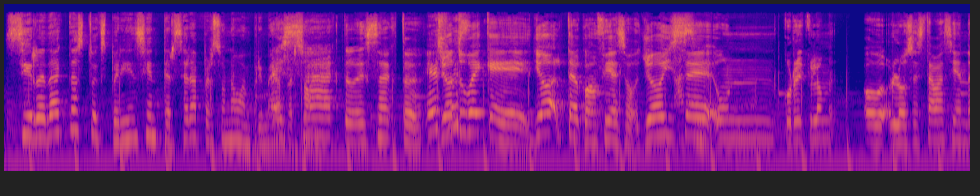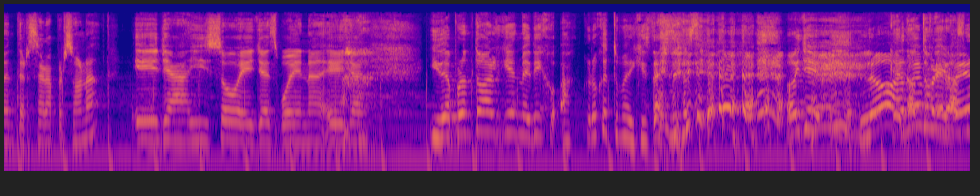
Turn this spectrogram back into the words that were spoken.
si redactas tu experiencia en tercera persona o en primera persona. Exacto, exacto. yo tuve que, yo te confieso, yo hice un currículum, o los estaba haciendo en tercera persona. Ella hizo, ella es buena, ella. Y de pronto alguien me dijo, ah, creo que tú me dijiste. Oye, no, que no en tuvieras primera.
